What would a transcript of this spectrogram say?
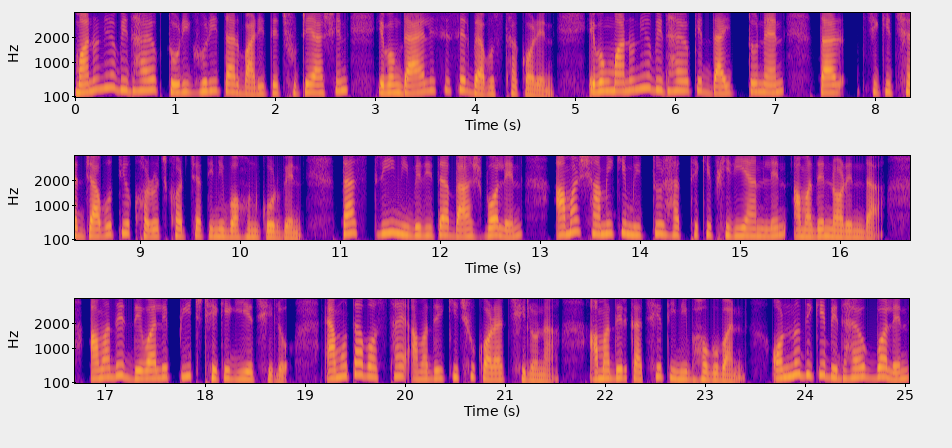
মাননীয় বিধায়ক তড়িঘড়ি তার বাড়িতে ছুটে আসেন এবং ডায়ালিসিসের ব্যবস্থা করেন এবং মাননীয় বিধায়কের দায়িত্ব নেন তার চিকিৎসার যাবতীয় খরচ খরচা তিনি বহন করবেন। তার স্ত্রী নিবেদিতা বাস বলেন, আমার স্বামীকে মৃত্যুর হাত থেকে ফিরিয়ে আনলেন আমাদের নরেন্দা। আমাদের দেওয়ালে পিঠ ঠেকে গিয়েছিল। এমতাবস্থায় আমাদের কিছু করার ছিল না। আমাদের কাছে তিনি ভগবান। অন্যদিকে বিধায়ক বলেন,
